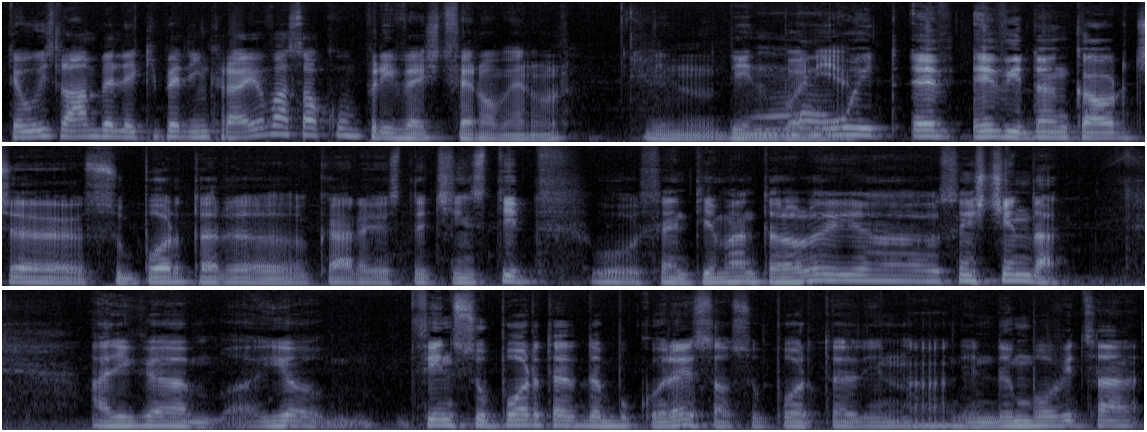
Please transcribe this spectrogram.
te uiți la ambele echipe din Craiova sau cum privești fenomenul din, din Bănie? Mă uit, ev- evident, ca orice suporter care este cinstit cu sentimentele lui, sunt scindat. Adică eu, fiind suporter de București sau suporter din, din Dâmbovița, Uh,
